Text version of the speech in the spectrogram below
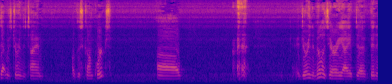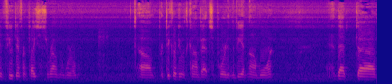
that was during the time of the Skunk Works. Uh, during the military, I had uh, been in a few different places around the world, uh, particularly with combat support in the Vietnam War. That um,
